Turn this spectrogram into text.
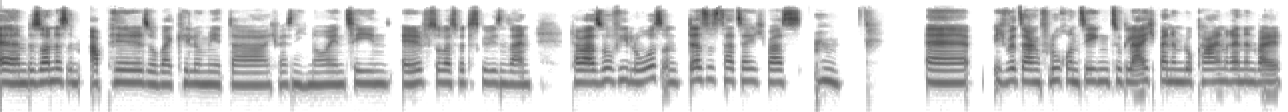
Ähm, besonders im Uphill, so bei Kilometer, ich weiß nicht, neun, zehn, elf, sowas wird es gewesen sein. Da war so viel los und das ist tatsächlich was, äh, ich würde sagen, Fluch und Segen zugleich bei einem lokalen Rennen, weil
